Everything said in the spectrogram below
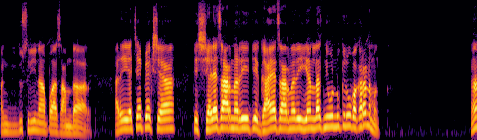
आणि दुसरी नापास आमदार. अरे याच्यापेक्षा ते शेळ्या चारणारे ते गाया चारणारे यांनाच निवडणुकीला उभा करा ना मग. हा?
